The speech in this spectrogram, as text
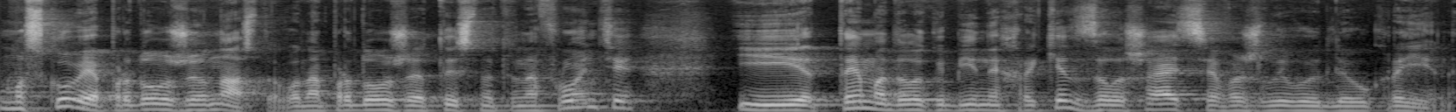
Московія продовжує наступ, вона продовжує тиснути на фронті, і тема далекобійних ракет залишається важливою для України.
